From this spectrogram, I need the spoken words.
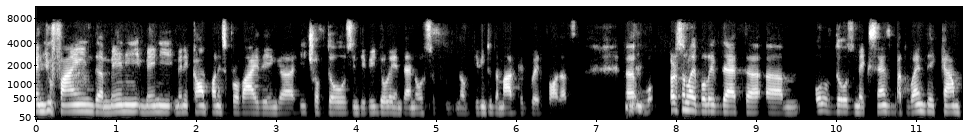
and you find uh, many, many, many companies providing uh, each of those individually, and then also you know, giving to the market great products. Uh, mm-hmm. personally, I believe that uh, um, all of those make sense, but when they come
